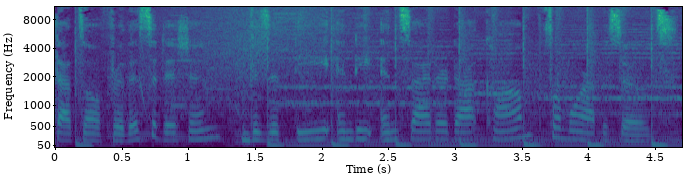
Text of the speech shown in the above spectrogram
That's all for this edition. Visit theindieinsider.com for more episodes.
